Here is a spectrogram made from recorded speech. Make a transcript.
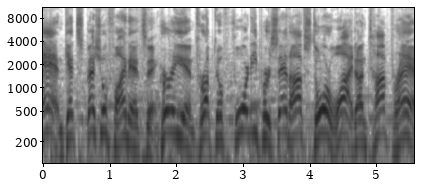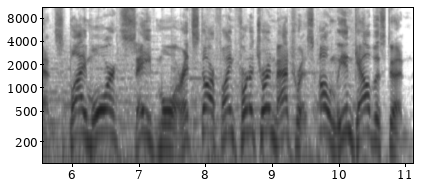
and get special financing. Hurry in for up to 40% off store wide on top brands. Buy more, save more at Starfine Furniture and Mattress, only in Galveston.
